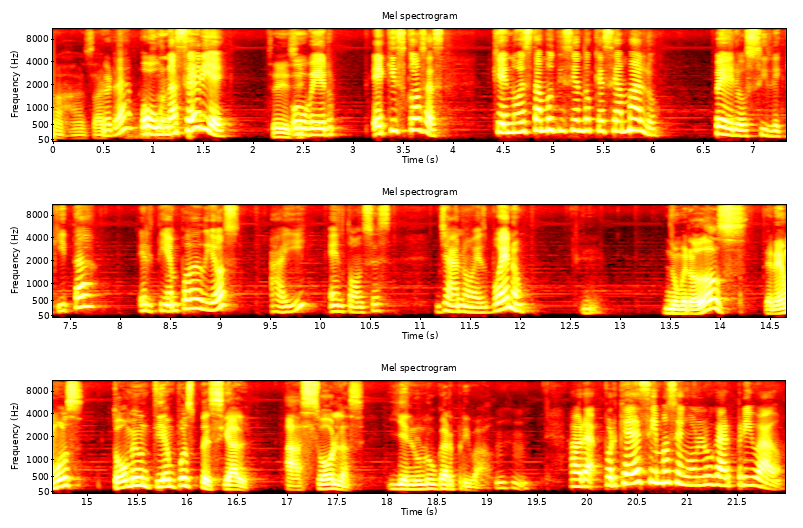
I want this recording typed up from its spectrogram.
Ajá, exacto, ¿Verdad? O una serie. Sí, sí. O ver X cosas que no estamos diciendo que sea malo, pero si le quita el tiempo de Dios, ahí entonces ya no es bueno. Número dos, tenemos, tome un tiempo especial a solas y en un lugar privado. Ahora, ¿por qué decimos en un lugar privado?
